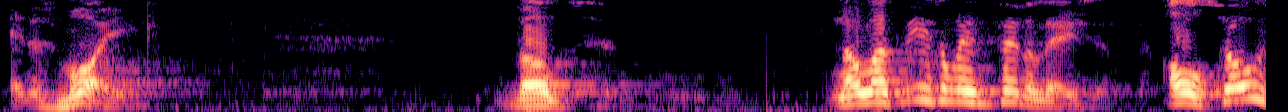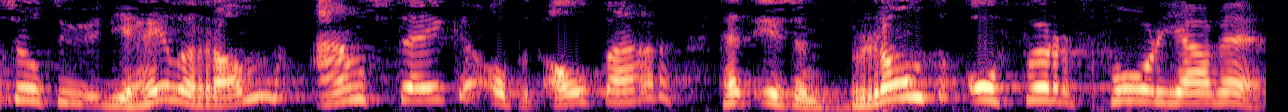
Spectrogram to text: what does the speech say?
En dat is mooi. Want, nou laten we eerst nog even verder lezen. Alzo zult u die hele ram aansteken op het altaar. Het is een brandoffer voor Yahweh.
